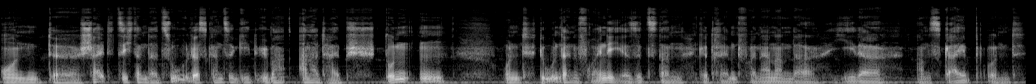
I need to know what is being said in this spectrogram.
und äh, schaltet sich dann dazu. Das Ganze geht über anderthalb Stunden und du und deine Freunde, ihr sitzt dann getrennt voneinander, jeder am Skype und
